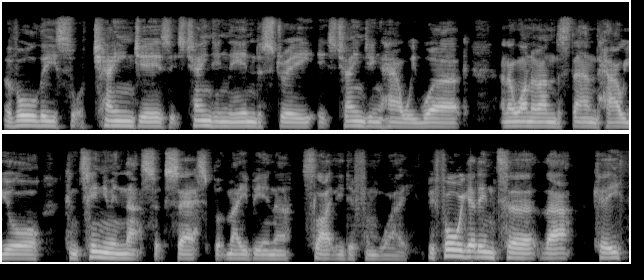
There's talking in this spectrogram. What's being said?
of all these sort of changes. It's changing the industry, it's changing how we work, and I want to understand how you're continuing that success, but maybe in a slightly different way. Before we get into that, Keith.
